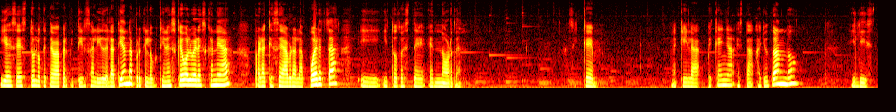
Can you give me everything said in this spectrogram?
y es esto lo que te va a permitir salir de la tienda porque lo tienes que volver a escanear para que se abra la puerta y, todo esté en orden. Así que aquí la pequeña está ayudando y listo.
